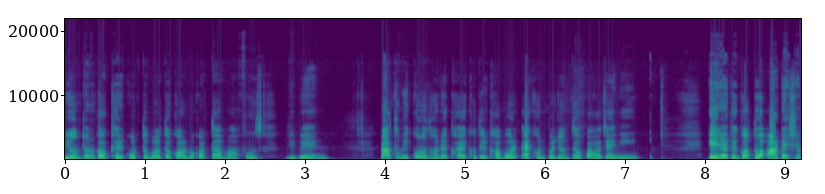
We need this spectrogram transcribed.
নিয়ন্ত্রণ কক্ষের কর্তব্যরত কর্মকর্তা মাহফুজ রিবেন। প্রাথমিক কোনো ধরনের ক্ষয়ক্ষতির খবর এখন পর্যন্ত পাওয়া যায়নি। এর আগে গত আটাইশে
